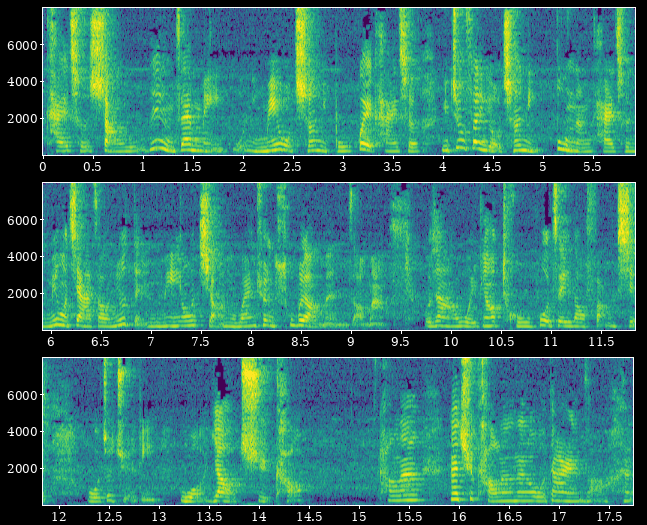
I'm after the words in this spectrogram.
开车上路？因为你在美国，你没有车，你不会开车；你就算有车，你不能开车，你没有驾照，你就等于没有脚，你完全出不了门，你知道吗？我想我一定要突破这一道防线，我就决定我要去考。好呢，那去考了呢，我当然知道很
